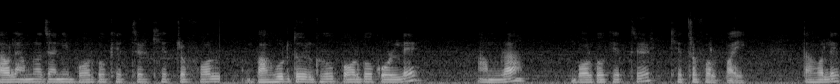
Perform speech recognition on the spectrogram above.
তাহলে আমরা জানি বর্গক্ষেত্রের ক্ষেত্রফল, বাহুর দৈর্ঘ্য বর্গ করলে আমরা বর্গক্ষেত্রের ক্ষেত্রফল পাই। তাহলে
